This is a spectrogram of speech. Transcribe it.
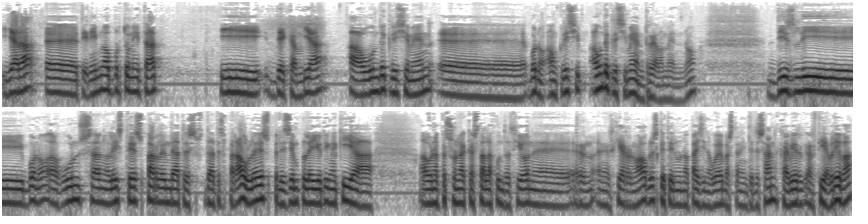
I ara eh, tenim l'oportunitat i de canviar a un decreixement eh, bueno, a un, a un decreixement realment no? dis-li bueno, alguns analistes parlen d'altres paraules. Per exemple jo tinc aquí a, a una persona que està a la Fundació eh, Energías Renovables que té una pàgina web bastant interessant Javier García Breva.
